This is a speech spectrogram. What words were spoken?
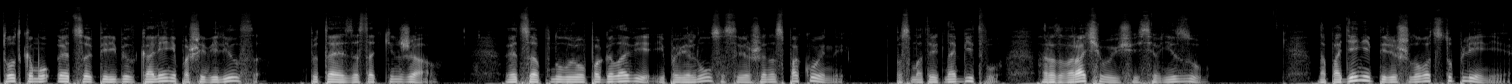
Тот, кому Эцио перебил колени, пошевелился, пытаясь достать кинжал. Эцио пнул его по голове и повернулся совершенно спокойный, посмотреть на битву, разворачивающуюся внизу. Нападение перешло в отступление.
